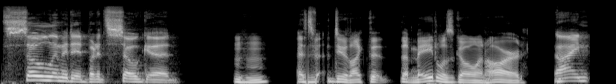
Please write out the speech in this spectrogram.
So limited, but it's so good. Mm-hmm. As, dude, like the, the maid was going hard. I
